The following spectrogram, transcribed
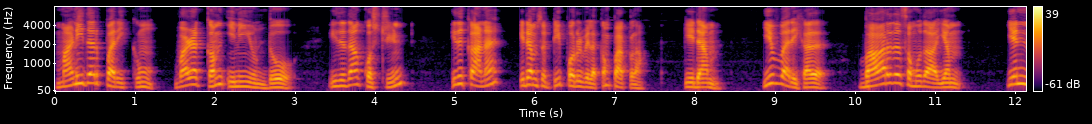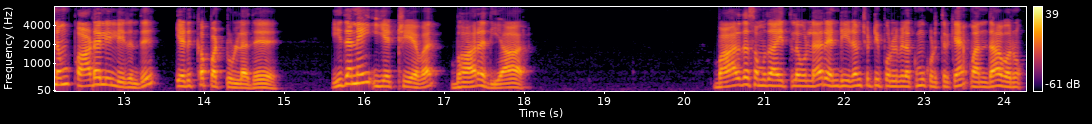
மனிதர் பறிக்கும் வழக்கம் இனியுண்டோ? இதுதான் கொஸ்டின் இதுக்கான இடம் சுட்டி பொருள் விளக்கம் பார்க்கலாம். இடம். இவ்வரிகள் பாரத சமுதாயம் என்னும் பாடலிலிருந்து எடுக்கப்பட்டுள்ளது. இதனை இயற்றியவர் பாரதியார். பாரத சமுதாயத்தில் உள்ள ரெண்டு இடம் சுட்டி பொருள் விளக்கம் கொடுத்துருக்கேன். வந்தால் வரும்.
